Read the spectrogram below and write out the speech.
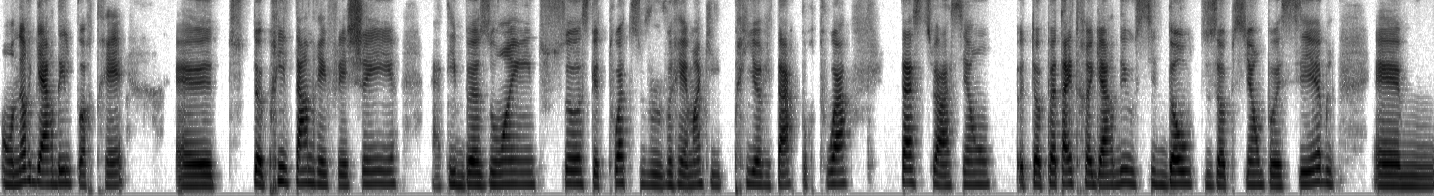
on a regardé le portrait, euh, tu as pris le temps de réfléchir à tes besoins, tout ça, ce que toi, tu veux vraiment qui est prioritaire pour toi, ta situation, tu as peut-être regardé aussi d'autres options possibles. Euh,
